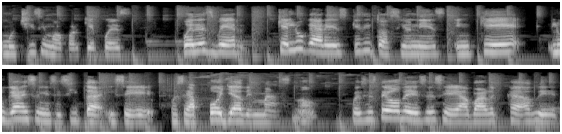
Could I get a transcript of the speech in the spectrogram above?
muchísimo porque pues puedes ver qué lugares, qué situaciones, en qué lugares se necesita y se, pues, se apoya además, ¿no? Pues este ODS se abarca de,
